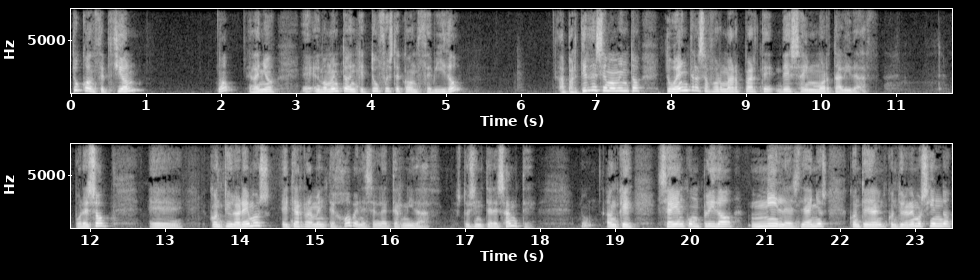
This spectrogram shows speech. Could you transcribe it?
tu concepción, ¿no? El año, eh, el momento en que tú fuiste concebido, a partir de ese momento tú entras a formar parte de esa inmortalidad. Por eso, eh, continuaremos eternamente jóvenes en la eternidad. Esto es interesante. Aunque se hayan cumplido miles de años, continuaremos siendo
